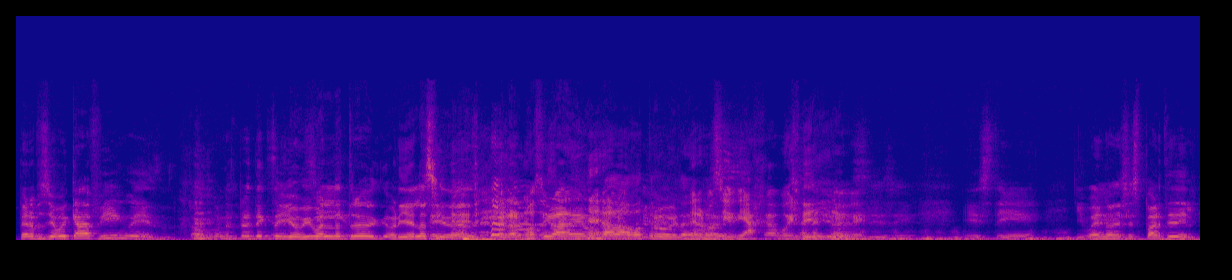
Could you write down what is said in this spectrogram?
pero pues yo voy cada fin, güey. Tampoco no es pretexto. y Yo vivo Sí, al otro orilla de la Sí, ciudad. sí, Pero Hermoso iba de un lado a otro, güey. la no si viaja, güey, la Sí, neta, güey. sí, sí. Este, y bueno, esa es parte del...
